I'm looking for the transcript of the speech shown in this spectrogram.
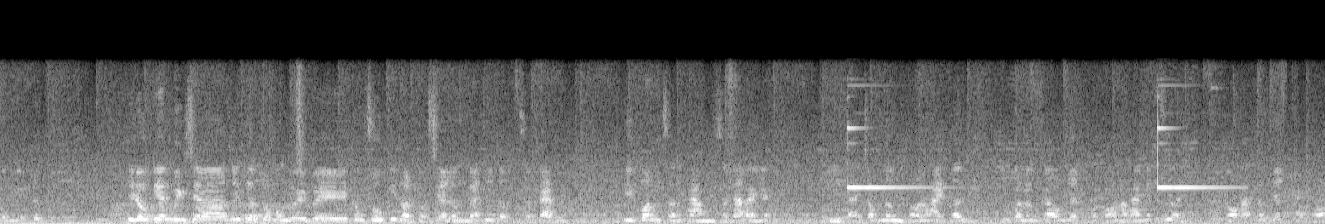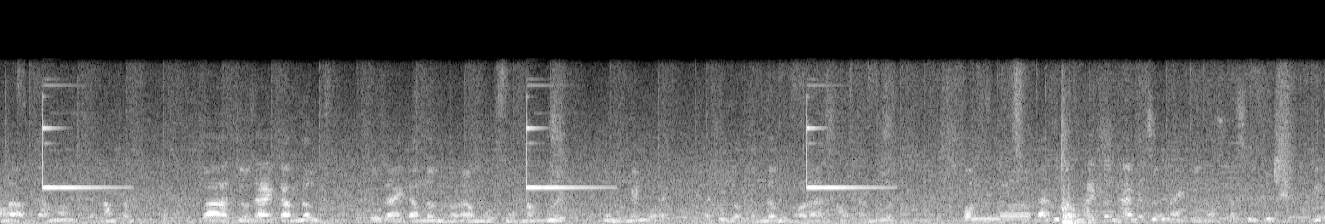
công nghệ Đức. Thì đầu tiên mình sẽ giới thiệu cho mọi người về thông số kỹ thuật của xe lưng đá tự động Start này. Thì con sản hàng Start này nhé thì tải trọng nâng của nó là 2 tấn thì con lưng cao nhất của nó là hai mét rưỡi cao hạ thấp nhất của nó là 8,5 phân. Và chiều dài cam nâng chiều dài cam nâng của nó là một một năm mươi là một mét mốt đấy. Và chiều rộng cam nâng của nó là 680 con vâng, ờ, bán tự động 2 tấn 2 mét rưỡi này thì nó sẽ sử dụng điện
